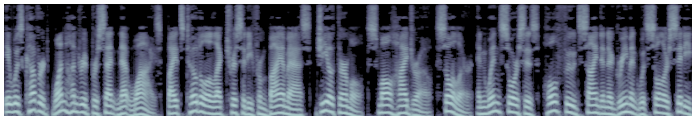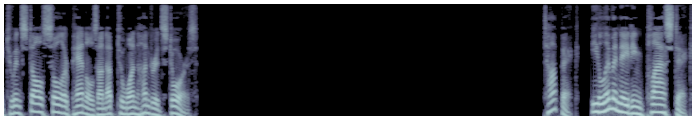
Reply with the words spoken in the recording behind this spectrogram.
It was covered, 100% net-wise, by its total electricity from biomass, geothermal, small hydro, solar, and wind sources. Whole Foods signed an agreement with Solar City to install solar panels on up to 100 stores. Eliminating plastic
